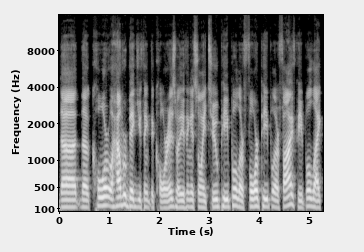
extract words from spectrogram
the the core, however big you think the core is, whether you think it's only two people or four people or five people, like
